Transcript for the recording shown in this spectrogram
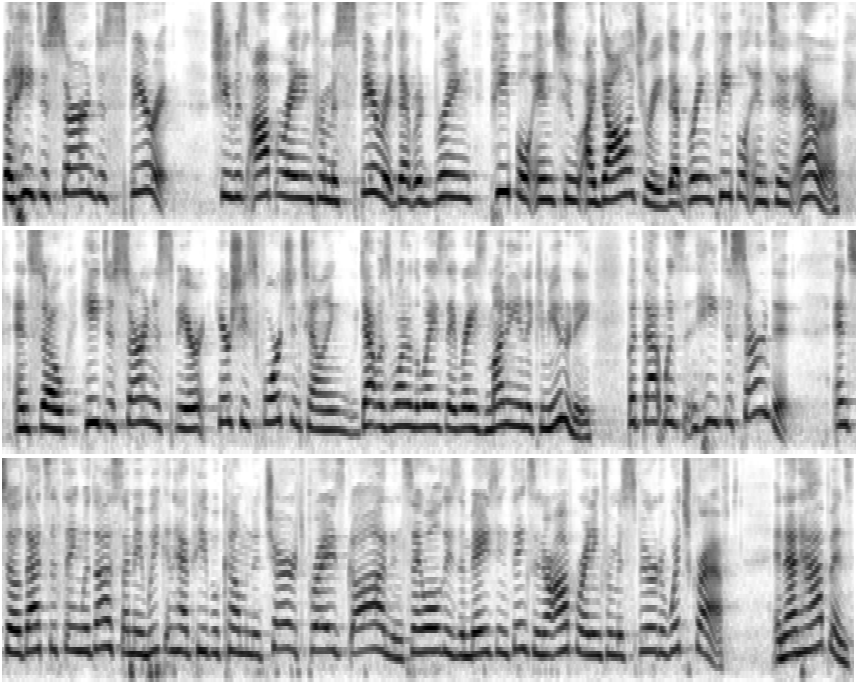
but he discerned the spirit. She was operating from a spirit that would bring people into idolatry, that bring people into an error. And so he discerned the spirit. Here she's fortune telling. That was one of the ways they raised money in the community. But that was, he discerned it. And so that's the thing with us. I mean, we can have people coming to church, praise God, and say all these amazing things, and they're operating from a spirit of witchcraft. And that happens.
